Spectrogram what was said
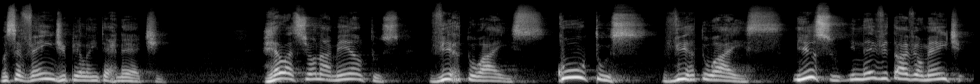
você vende pela internet. Relacionamentos virtuais, cultos virtuais. Isso, inevitavelmente,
